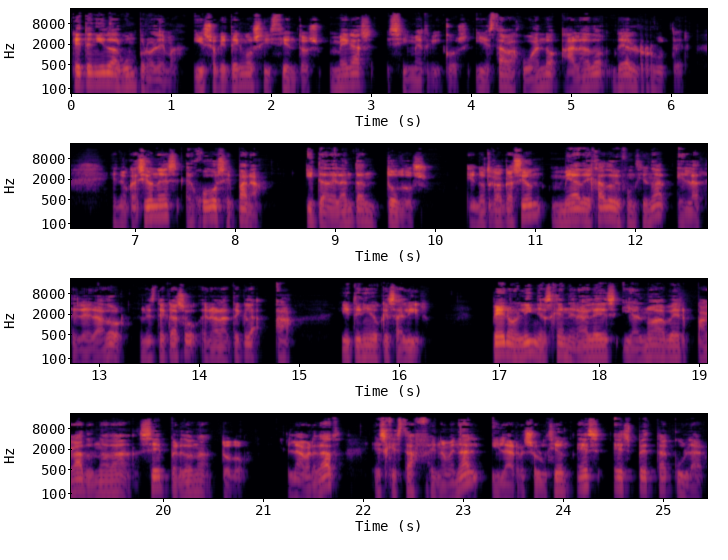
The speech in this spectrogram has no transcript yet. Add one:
que he tenido algún problema, y eso que tengo 600 megas simétricos, y estaba jugando al lado del router. En ocasiones el juego se para, y te adelantan todos. En otra ocasión me ha dejado de funcionar el acelerador, en este caso era la tecla A, y he tenido que salir. Pero en líneas generales y al no haber pagado nada, se perdona todo. La verdad es que está fenomenal y la resolución es espectacular.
